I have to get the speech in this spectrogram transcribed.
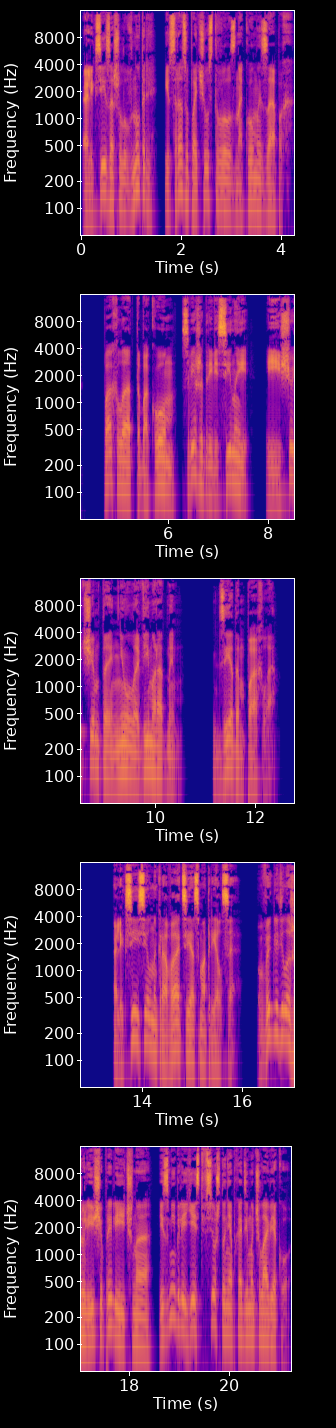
Алексей зашел внутрь и сразу почувствовал знакомый запах. Пахло табаком, свежей древесиной и еще чем-то неуловимо родным. Дедом пахло. Алексей сел на кровать и осмотрелся. Выглядело жилище прилично, из мебели есть все, что необходимо человеку.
